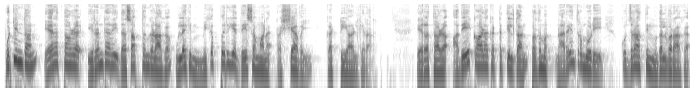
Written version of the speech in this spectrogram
புட்டின் தான் ஏறத்தாழ இரண்டரை தசாப்தங்களாக உலகின் மிகப்பெரிய தேசமான ரஷ்யாவை கட்டியாள்கிறார். ஏறத்தாழ அதே காலகட்டத்தில் தான் பிரதமர் நரேந்திர மோடி குஜராத்தின் முதல்வராக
